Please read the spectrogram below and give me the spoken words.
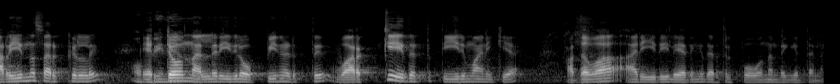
അറിയുന്ന സർക്കിളിൽ ഏറ്റവും നല്ല രീതിയിൽ ഒപ്പീനിയൻ എടുത്ത് വർക്ക് ചെയ്തിട്ട് തീരുമാനിക്കുക അഥവാ ആ രീതിയിൽ ഏതെങ്കിലും തരത്തിൽ പോകുന്നുണ്ടെങ്കിൽ തന്നെ.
